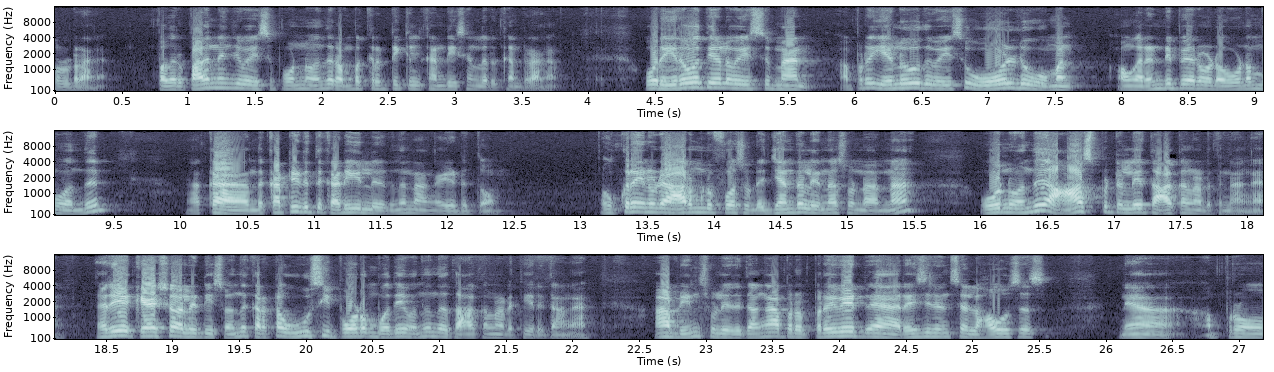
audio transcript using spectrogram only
சொல்கிறாங்க இப்போ ஒரு பதினஞ்சு வயசு பொண்ணு வந்து ரொம்ப கிரிட்டிக்கல் கண்டிஷனில் இருக்குன்றாங்க. ஒரு இருபத்தேழு வயசு மேன் அப்புறம் எழுபது வயசு ஓல்டு உமன் அவங்க ரெண்டு பேரோட உடம்பு வந்து க அந்த கட்டிடத்துக்கு அடியில் இருந்து நாங்கள் எடுத்தோம். உக்ரைனுடைய ஆர்ம்டு ஃபோர்ஸோட ஜென்ரல் என்ன சொன்னார்னா ஒன்று வந்து ஹாஸ்பிட்டல்லே தாக்கல் நடத்தினாங்க. நிறைய கேஷுவாலிட்டிஸ் வந்து கரெக்டாக ஊசி போடும்போதே வந்து இந்த தாக்கல் நடத்தியிருக்காங்க. அப்படின்னு சொல்லியிருக்காங்க. அப்புறம் ப்ரைவேட் ரெசிடென்ஷியல் ஹவுசஸ் அப்புறம்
